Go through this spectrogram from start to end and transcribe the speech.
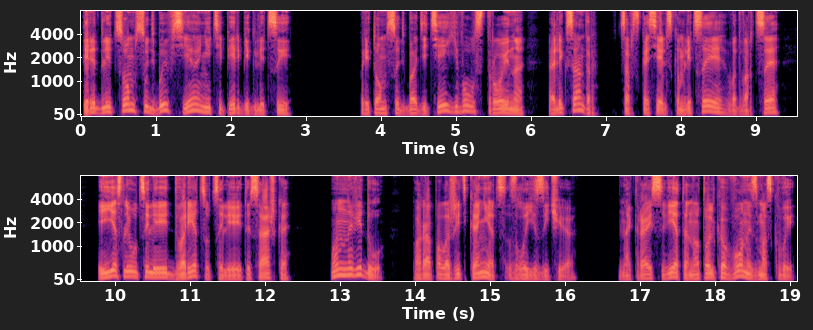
Перед лицом судьбы все они теперь беглецы. Притом судьба детей его устроена. Александр в царскосельском лицее, во дворце. И если уцелеет дворец, уцелеет и Сашка. Он на виду. Пора положить конец злоязычию. На край света, но только вон из Москвы.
